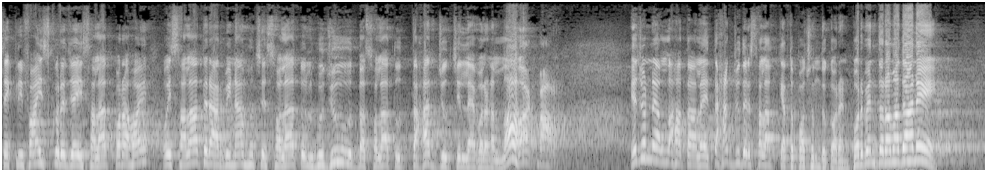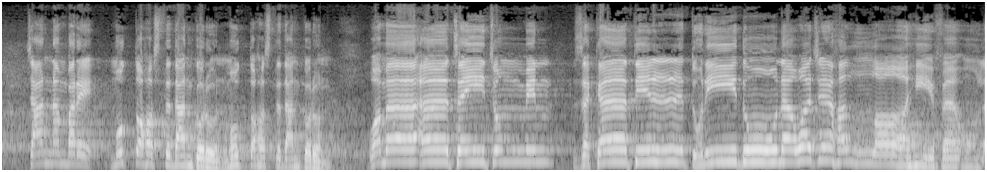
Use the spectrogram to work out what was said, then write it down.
স্যাক্রিফাইস করে যেই সালাত পড়া হয়, ওই সালাতের আরবি নাম হচ্ছে সলাতুল হুজুদ বা সলাতুল তাহাজ্জুদ, চিল্লায় বলেন, আল্লাহ আকবার! এজন্য আল্লাহ তাআলা এই তাহাজ্জুদের সালাতকে এত পছন্দ করেন। পড়বেন তো রমাদানে? চার নাম্বারে, মুক্ত হস্তে দান করুন, মুক্ত হস্তে দান করুন। ওয়ামা ওয়াজহাল্লাহি মুদঈফুন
